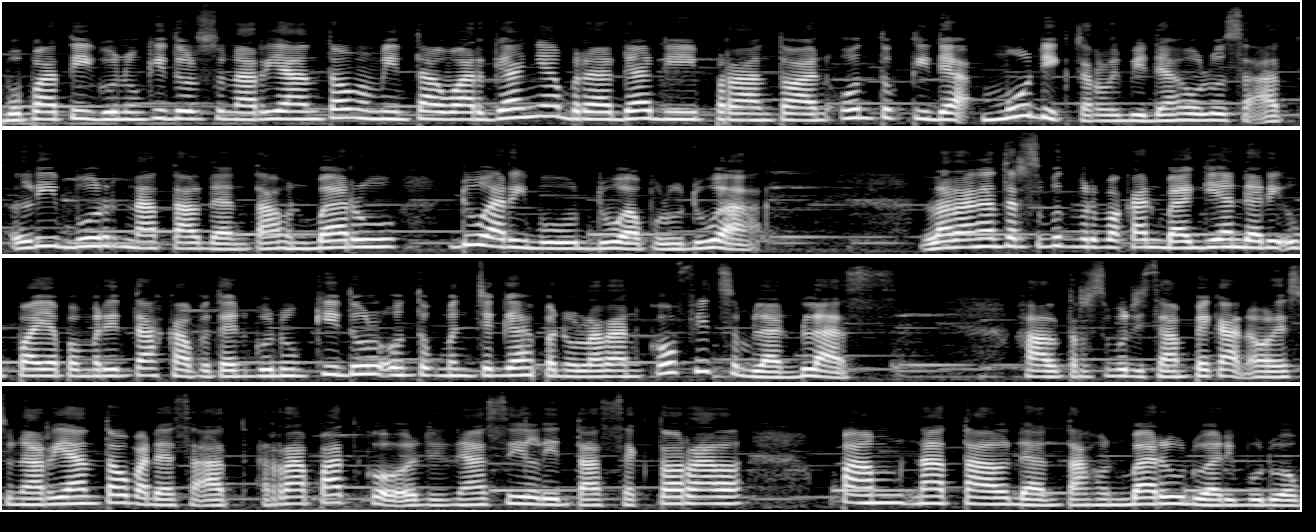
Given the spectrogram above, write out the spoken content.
Bupati Gunung Kidul Sunaryanto meminta warganya berada di perantauan untuk tidak mudik terlebih dahulu saat libur Natal dan Tahun Baru 2022. Larangan tersebut merupakan bagian dari upaya pemerintah Kabupaten Gunung Kidul untuk mencegah penularan COVID-19. Hal tersebut disampaikan oleh Sunaryanto pada saat rapat koordinasi lintas sektoral PAM Natal dan Tahun Baru 2022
